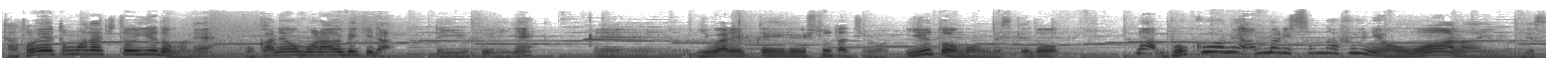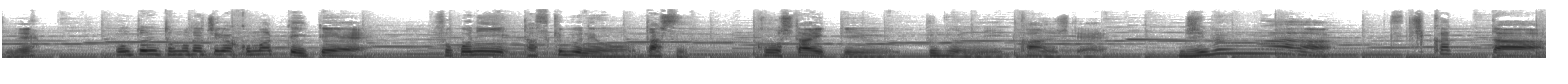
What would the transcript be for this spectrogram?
たとえ友達といえどもねお金をもらうべきだっていうふうにね、えー言われている人たちもいると思うんですけどまあ僕はねあんまりそんな風には思わないんですね。本当に友達が困っていてそこに助け舟を出すこうしたいっていう部分に関して自分が培った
